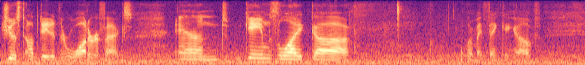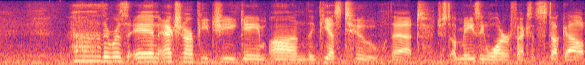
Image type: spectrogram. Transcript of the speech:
just updated their water effects, and games like uh, what am I thinking of? Uh, there was an action RPG game on the PS2 that just amazing water effects that stuck out.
